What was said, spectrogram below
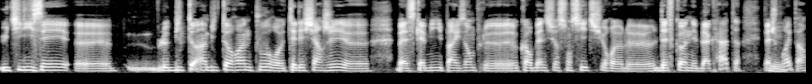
utiliser le bit, un BitTorrent pour télécharger ben, ce qu'a mis par exemple euh, Corben sur son site sur euh, le DEFCON et Black Hat, ben, je mm. pourrais pas.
